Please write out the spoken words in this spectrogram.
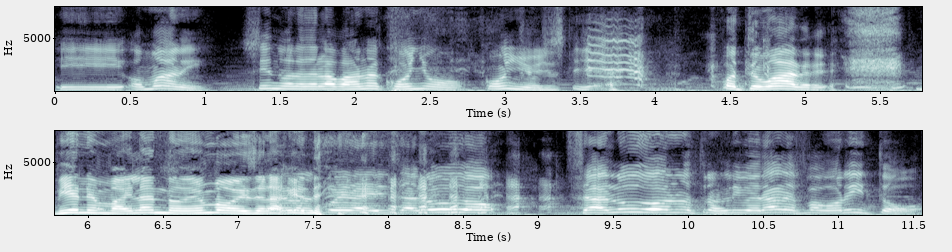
Y Omani, si no eres de La Habana, coño, coño, por tu madre. Vienen bailando de dice la gente. Saludos, saludos a nuestros liberales favoritos.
